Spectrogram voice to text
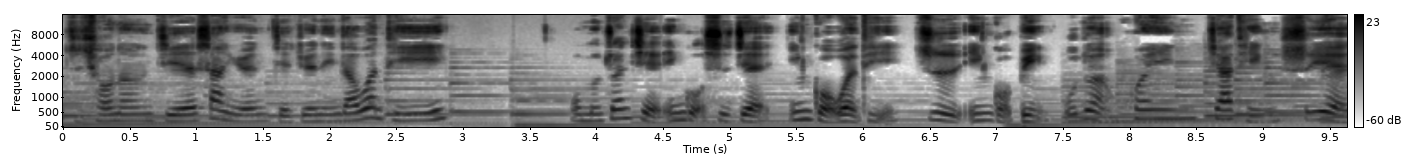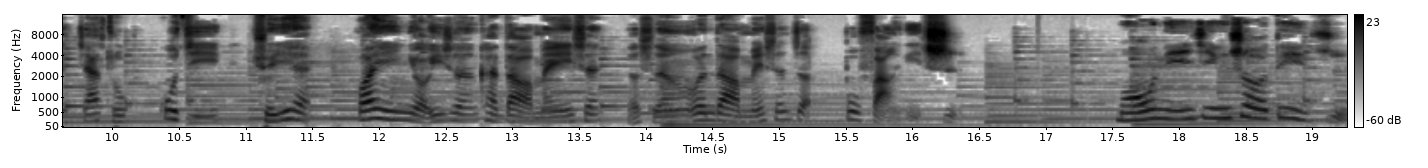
只求能结善缘，解决您的问题。我们专解因果世界、因果问题，治因果病，无论婚姻、家庭、事业、家族、户籍、学业，欢迎有医生看到没医生，有神问到没神者，不妨一试。牟尼精舍地址。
